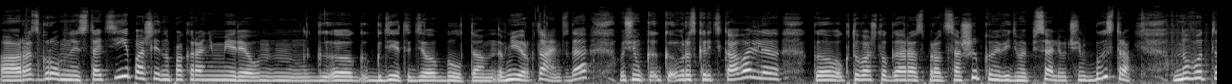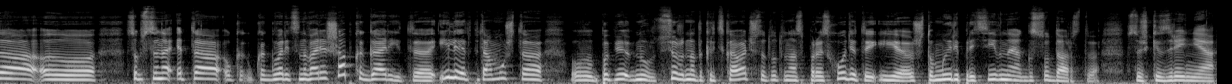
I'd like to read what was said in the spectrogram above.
э, разгромные статьи, пошли, ну, по крайней мере, э, где это дело было там, в Нью-Йорк Таймс, да? В общем, раскритиковали, кто во что гораздо, правда, с ошибками, видимо, писали очень быстро. Но вот, собственно, это, как говорится, на варе шапка горит, или это потому что ну, все же надо критиковать, что тут у нас происходит, и, и что мы репрессивное государство с точки зрения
